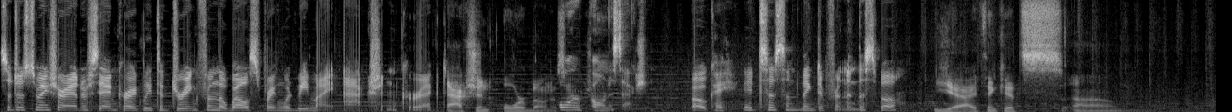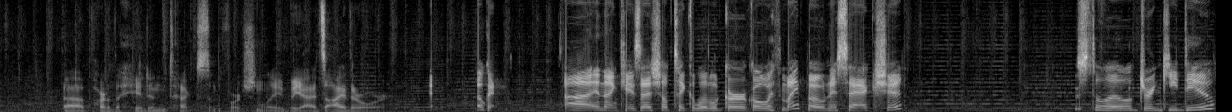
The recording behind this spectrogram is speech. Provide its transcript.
So just to make sure I understand correctly, to drink from the wellspring would be my action, correct? Action or bonus. Or action. bonus action. Okay. It says something different in the spell. Yeah, I think it's um, uh, part of the hidden text, unfortunately. But yeah, it's either or. Okay. Uh, in that case, I shall take a little gurgle with my bonus action. Just a little drinky do.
